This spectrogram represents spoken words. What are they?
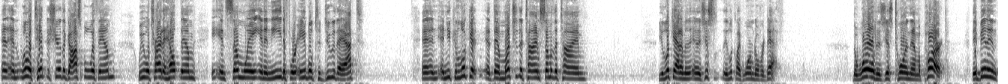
And, and we'll attempt to share the gospel with them. We will try to help them in some way in a need if we're able to do that. And, and you can look at, at them much of the time, some of the time, you look at them and it's just, they look like warmed over death. The world has just torn them apart. They've been in,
